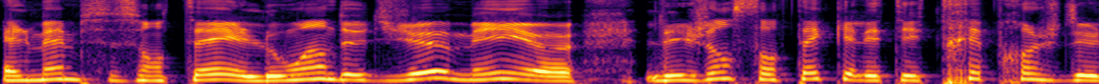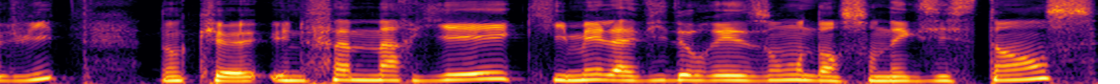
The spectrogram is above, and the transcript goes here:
elle-même se sentait loin de Dieu, mais les gens sentaient qu'elle était très proche de lui. Donc une femme mariée qui met la vie d'oraison dans son existence,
